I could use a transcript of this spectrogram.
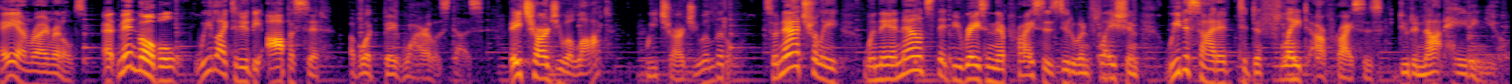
Hey, I'm Ryan Reynolds. At Mint Mobile, we like to do the opposite of what Big Wireless does. They charge you a lot, we charge you a little. So naturally, when they announced they'd be raising their prices due to inflation, we decided to deflate our prices due to not hating you.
